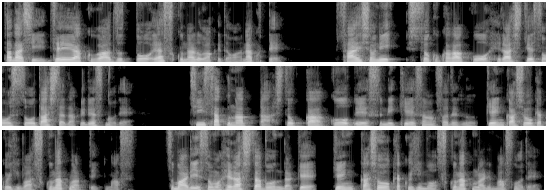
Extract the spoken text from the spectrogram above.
ただし、税額がずっと安くなるわけではなくて、最初に取得価格を減らして損失を出しただけですので、小さくなった取得価格をベースに計算される原価償却費は少なくなっていきます。つまり、その減らした分だけ原価償却費も少なくなりますので、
